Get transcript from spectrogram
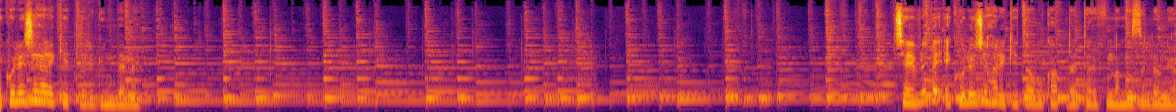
Ekoloji Hareketleri gündemi. Çevre ve Ekoloji Hareketi avukatları tarafından hazırlanıyor.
